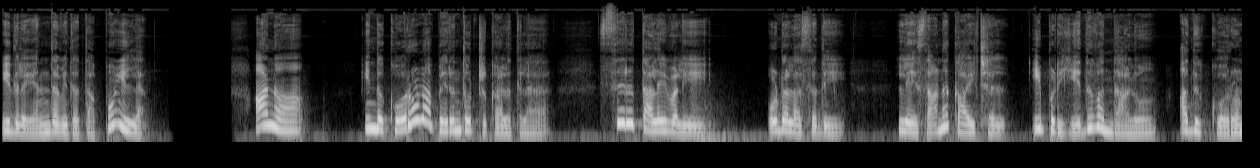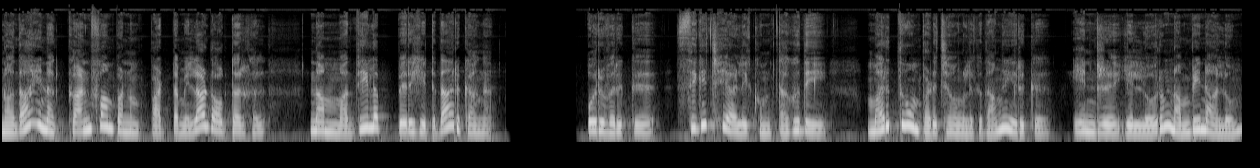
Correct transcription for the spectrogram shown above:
இதில் எந்தவித தப்பும் இல்லை. ஆனால் இந்த கொரோனா பெருந்தொற்று காலத்தில் சிறு தலைவலி உடல் அசதி லேசான காய்ச்சல் இப்படி எது வந்தாலும் அது கொரோனா தான் என கன்ஃபார்ம் பண்ணும் பட்டமில்லா டாக்டர்கள் நம் மத்தியில் பெருகிட்டு தான் இருக்காங்க. ஒருவருக்கு சிகிச்சை அளிக்கும் தகுதி மருத்துவம் படித்தவங்களுக்கு தாங்க இருக்கு என்று எல்லோரும் நம்பினாலும்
